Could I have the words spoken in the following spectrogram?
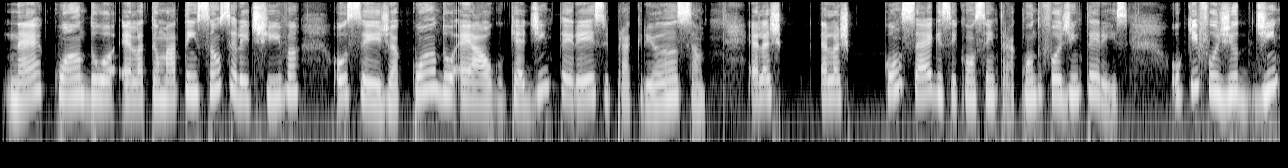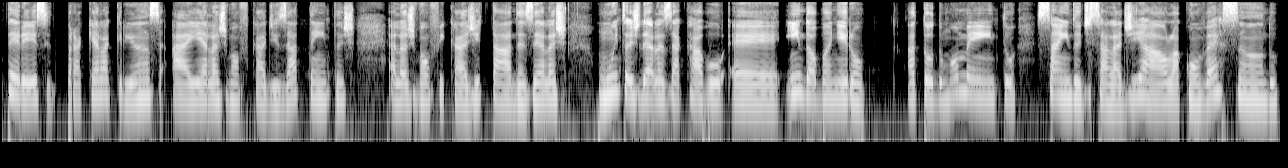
né? Quando ela tem uma atenção seletiva, ou seja, quando é algo que é de interesse para a criança, elas elas consegue se concentrar quando for de interesse. O que fugiu de interesse para aquela criança, aí elas vão ficar desatentas, elas vão ficar agitadas, elas, muitas delas acabam é, indo ao banheiro a todo momento, saindo de sala de aula, conversando,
